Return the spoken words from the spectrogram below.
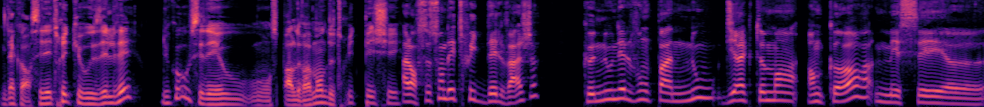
D'accord, c'est des truites que vous élevez du coup ou c'est des où on se parle vraiment de truites pêchées? Alors ce sont des truites d'élevage que nous n'élevons pas nous directement encore, mais c'est euh,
